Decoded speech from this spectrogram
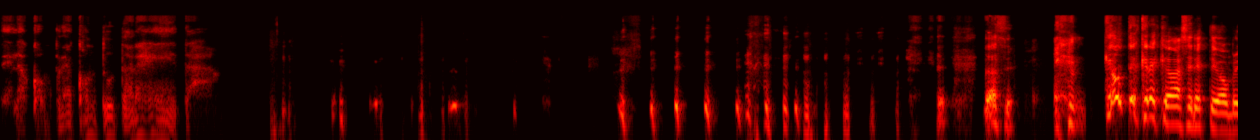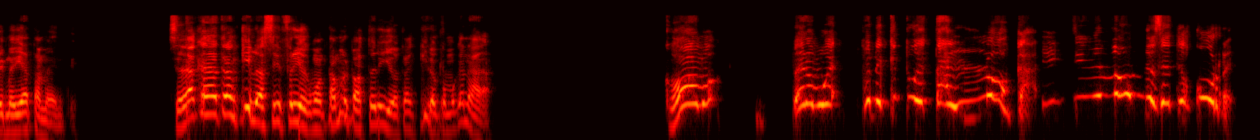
te lo compré con tu tarjeta. Entonces, ¿qué usted cree que va a hacer este hombre inmediatamente? ¿Se va a quedar tranquilo así frío como estamos el pastor y yo, tranquilo, como que nada? ¿Cómo? Pero, pero es que tú estás loca. ¿Y, y de dónde se te ocurre?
